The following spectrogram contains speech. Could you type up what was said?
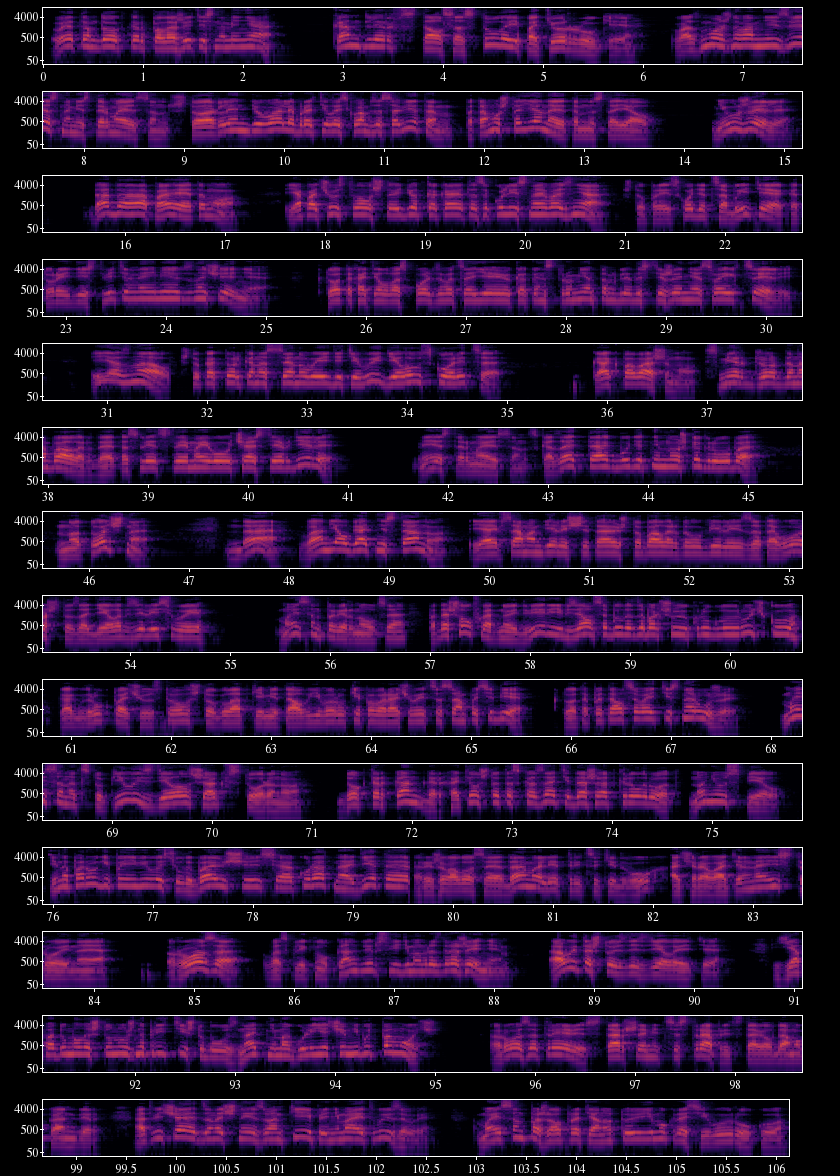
«В этом, доктор, положитесь на меня». Кандлер встал со стула и потер руки. «Возможно, вам неизвестно, мистер Мейсон, что Орлен Дюваль обратилась к вам за советом, потому что я на этом настоял. Неужели?» «Да-да, поэтому. Я почувствовал, что идет какая-то закулисная возня, что происходят события, которые действительно имеют значение. Кто-то хотел воспользоваться ею как инструментом для достижения своих целей. И я знал, что как только на сцену выйдете вы, дело ускорится. Как по-вашему, смерть Джордана Балларда – это следствие моего участия в деле? Мистер Мейсон, сказать так будет немножко грубо. Но точно? Да, вам я лгать не стану. Я и в самом деле считаю, что Балларда убили из-за того, что за дело взялись вы. Мейсон повернулся, подошел к входной двери и взялся было за большую круглую ручку, как вдруг почувствовал, что гладкий металл в его руке поворачивается сам по себе. Кто-то пытался войти снаружи. Мейсон отступил и сделал шаг в сторону. Доктор Кандлер хотел что-то сказать и даже открыл рот, но не успел. И на пороге появилась улыбающаяся, аккуратно одетая, рыжеволосая дама лет 32, очаровательная и стройная. «Роза!» — воскликнул Кандлер с видимым раздражением. «А вы-то что здесь делаете?» «Я подумала, что нужно прийти, чтобы узнать, не могу ли я чем-нибудь помочь». «Роза Тревис, старшая медсестра», — представил даму Кандлер. «Отвечает за ночные звонки и принимает вызовы». Мейсон пожал протянутую ему красивую руку.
